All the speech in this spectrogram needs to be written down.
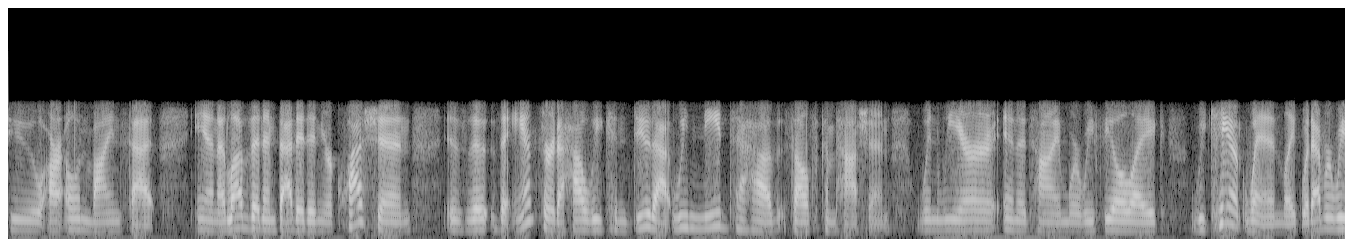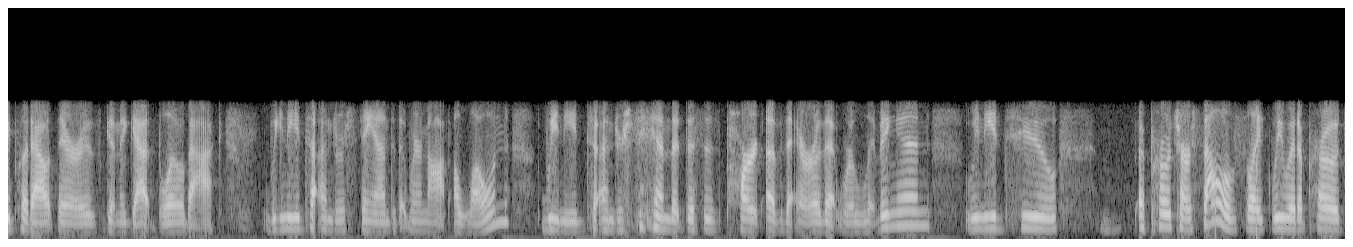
to our own mindset. And I love that embedded in your question is the, the answer to how we can do that. We need to have self compassion when we are in a time where we feel like we can't win, like whatever we put out there is going to get blowback we need to understand that we're not alone. We need to understand that this is part of the era that we're living in. We need to approach ourselves like we would approach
